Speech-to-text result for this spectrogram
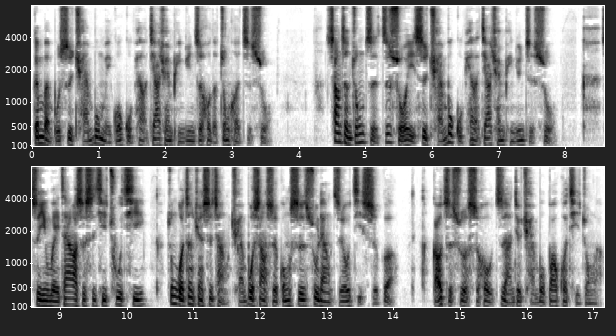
根本不是全部美国股票加权平均之后的综合指数。上证综指之所以是全部股票的加权平均指数，是因为在二十世纪初期，中国证券市场全部上市公司数量只有几十个，搞指数的时候自然就全部包括其中了。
